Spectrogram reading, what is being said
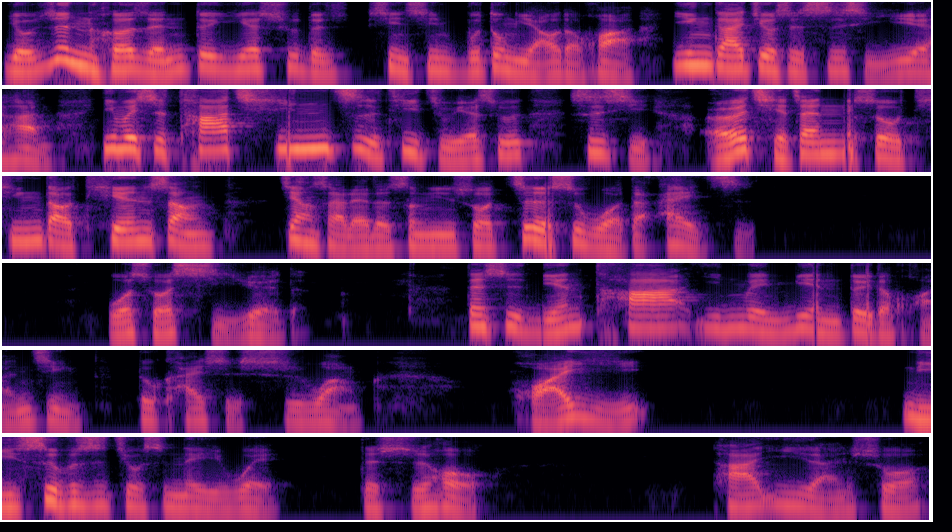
有任何人对耶稣的信心不动摇的话，应该就是施洗约翰，因为是他亲自替主耶稣施洗，而且在那时候听到天上降下来的声音说：“这是我的爱子，我所喜悦的。”但是连他因为面对的环境都开始失望、怀疑。你是不是就是那一位的时候，他依然说：“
